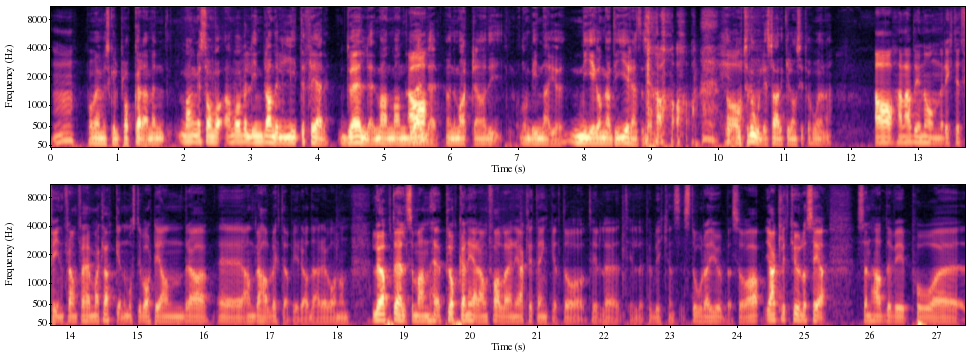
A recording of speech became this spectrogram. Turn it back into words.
Mm, på vem vi skulle plocka där. Men Magnusson var, han var väl inblandad i lite fler dueller, man-man Ja. dueller under matchen. Och, det, och de vinner ju nio gånger av tio känns det som. ja. Otroligt stark i de situationerna ja, han hade ju någon riktigt fin framför hemmaklacken. Det måste ju varit i andra, eh, andra halvlek där blir det, där det var någon löpduell som han plockade eh, plockar ner anfallaren jäkligt enkelt och till, eh, till publikens stora jubel. Så ja, jäkligt kul att se. Sen hade vi på eh,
